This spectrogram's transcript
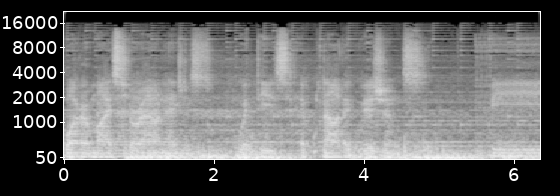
What are my surroundings with these hypnotic visions? Be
